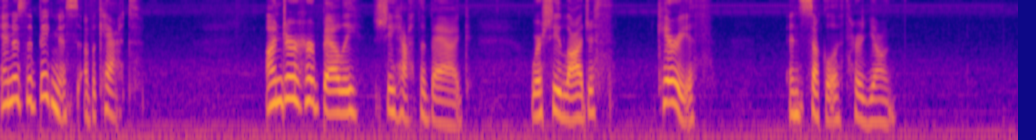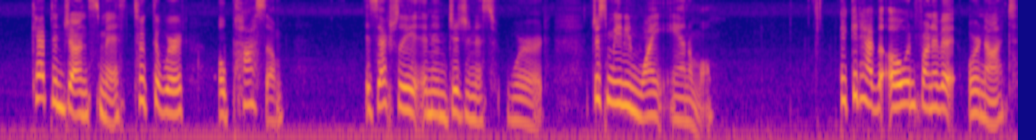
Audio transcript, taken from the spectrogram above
and is the bigness of a cat. Under her belly she hath a bag, where she lodgeth, carrieth, and suckleth her young. Captain John Smith took the word opossum, is actually an indigenous word, just meaning white animal. It can have the O in front of it or not.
